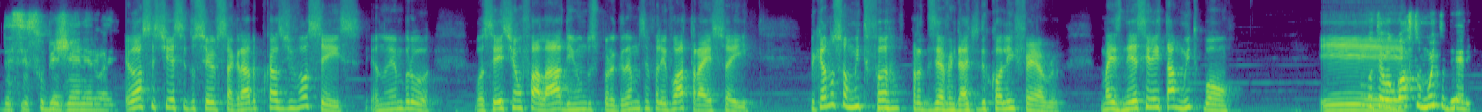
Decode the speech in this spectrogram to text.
desse subgênero aí. Eu assisti esse do Servo Sagrado por causa de vocês. Eu não lembro. Vocês tinham falado em um dos programas, eu falei, vou atrás disso aí. Porque eu não sou muito fã, pra dizer a verdade, do Colin Farrell. Mas nesse ele tá muito bom. E... Puta, eu gosto muito dele.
